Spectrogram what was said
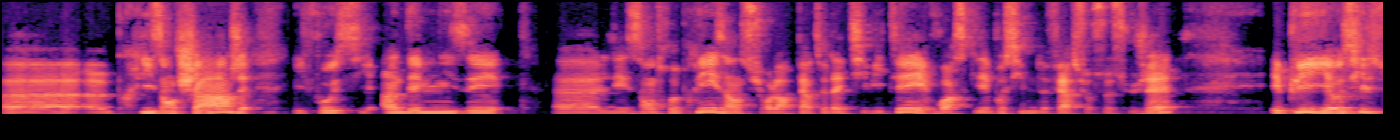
euh, prises en charge. Il faut aussi indemniser les entreprises hein, sur leur perte d'activité et voir ce qu'il est possible de faire sur ce sujet. Et puis, il y a aussi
